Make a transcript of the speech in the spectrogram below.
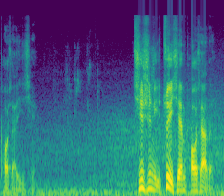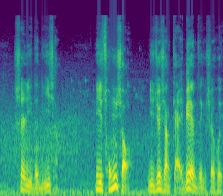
抛下一切。其实你最先抛下的是你的理想。你从小你就想改变这个社会，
